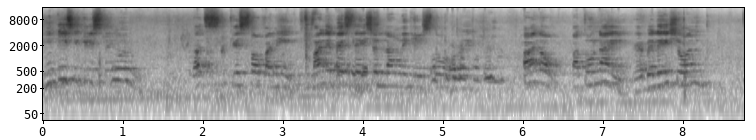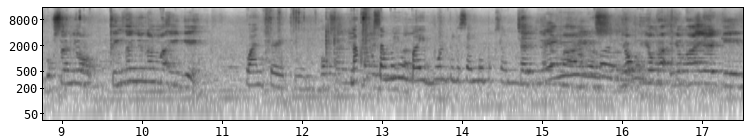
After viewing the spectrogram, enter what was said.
Hindi si Kristo yun. That's Christophany. Manifestation lang ni Kristo. Correct. Paano? Patunay. Revelation, buksan nyo. Tingnan nyo ng maigi. 113. Buksan nyo Nakaksa mo yung. Bible, bilisan mo buksan mo. Check nyo ng maayos. Yung, yung, yung hierarchy,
